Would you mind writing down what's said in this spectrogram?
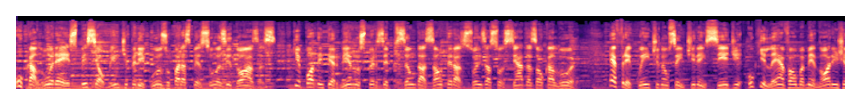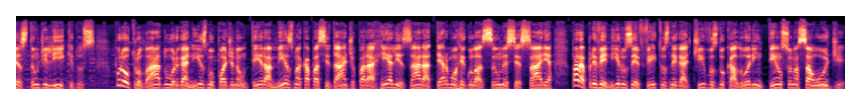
O calor é especialmente perigoso para as pessoas idosas, que podem ter menos percepção das alterações associadas ao calor. É frequente não sentirem sede, o que leva a uma menor ingestão de líquidos. Por outro lado, o organismo pode não ter a mesma capacidade para realizar a termorregulação necessária para prevenir os efeitos negativos do calor intenso na saúde.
